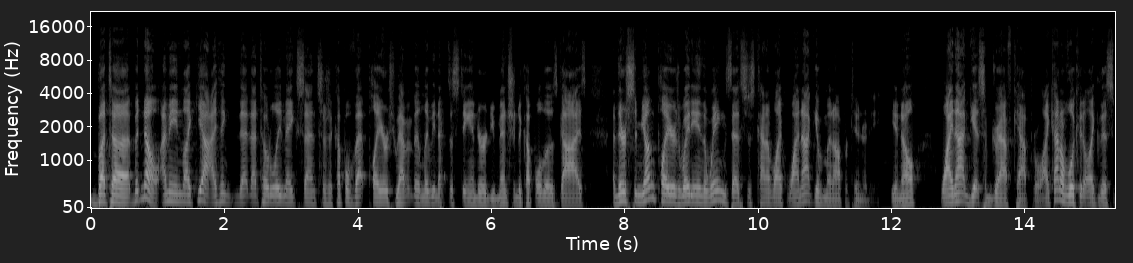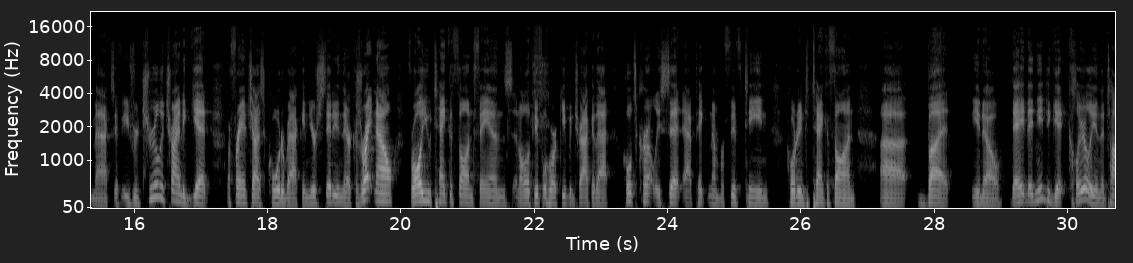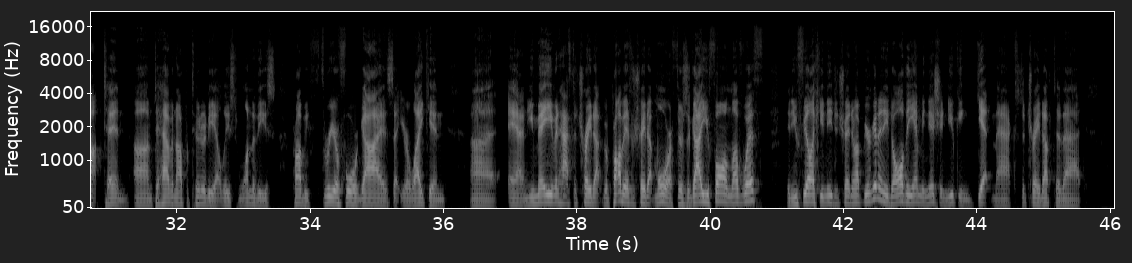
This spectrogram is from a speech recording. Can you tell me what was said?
But uh, but no, I mean, like, yeah, I think that that totally makes sense. There's a couple vet players who haven't been living up to standard. You mentioned a couple of those guys, and there's some young players waiting in the wings. That's just kind of like, why not give them an opportunity? You know, why not get some draft capital? I kind of look at it like this, Max. If, if you're truly trying to get a franchise quarterback and you're sitting there, because right now, for all you Tankathon fans and all the people who are keeping track of that, Colts currently sit at pick number 15, according to Tankathon. Uh, but you know they they need to get clearly in the top 10 um, to have an opportunity at least one of these probably three or four guys that you're liking uh, and you may even have to trade up you'll probably have to trade up more if there's a guy you fall in love with and you feel like you need to trade him up, you're going to need all the ammunition you can get, Max, to trade up to that.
